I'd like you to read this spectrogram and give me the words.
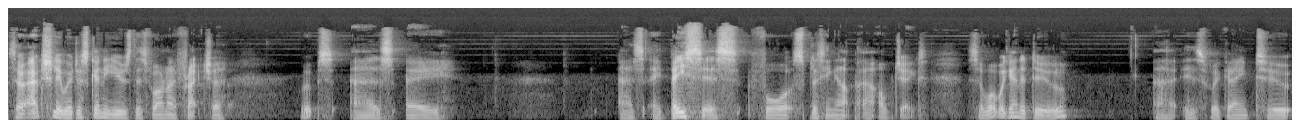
So actually we're just going to use this Voronoi fracture whoops, as a as a basis for splitting up our object. So what we're going to do uh, is we're going to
